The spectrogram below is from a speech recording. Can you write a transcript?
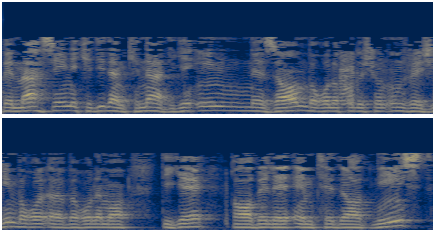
به محض اینه که دیدن که نه دیگه این نظام به قول خودشون اون رژیم به قول ما دیگه قابل امتداد نیست.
